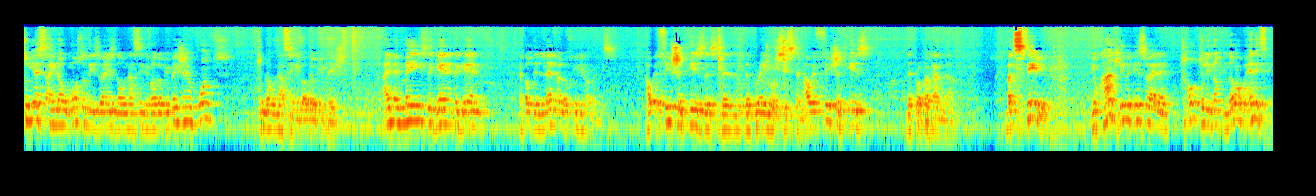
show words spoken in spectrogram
So yes, I know most of the Israelis know nothing about the occupation and want to know nothing about the occupation. I'm amazed again and again about the level of ignorance. How efficient is this, the, the brainwash system? How efficient is the propaganda? But still, you can't live in Israel and totally not know anything.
